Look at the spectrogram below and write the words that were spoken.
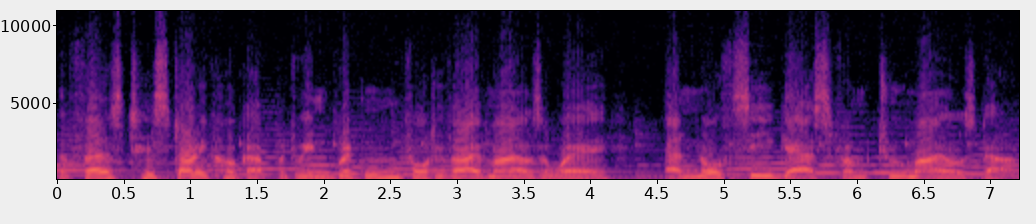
The first historic hookup between Britain, 45 miles away, and North Sea gas from two miles down.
